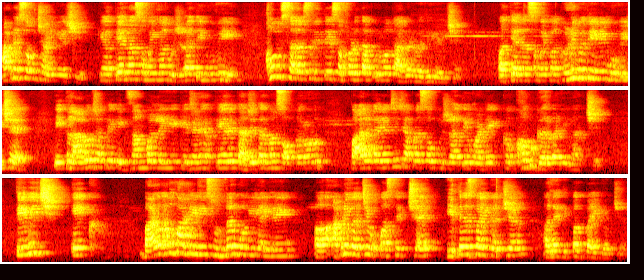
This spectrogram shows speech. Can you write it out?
આપણે સૌ જાણીએ છીએ કે અત્યારના સમયમાં ગુજરાતી મૂવી ખૂબ સરસ રીતે સફળતાપૂર્વક આગળ વધી રહી છે. અત્યારના સમયમાં ઘણી બધી એવી મૂવી છે એક લાલો જ આપણે એક એક્ઝામ્પલ લઈએ કે જેણે અત્યારે તાજેતરમાં સો કરોડ પાર કર્યા છે, જે આપણા સૌ ગુજરાતીઓ માટે એક ખૂબ ગર્વની વાત છે. તેવી જ એક બાળકો માટેની સુંદર મૂવી લઈને આપણી વચ્ચે ઉપસ્થિત છે હિતેશભાઈ ગજ્જર અને દીપકભાઈ ગજ્જર.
